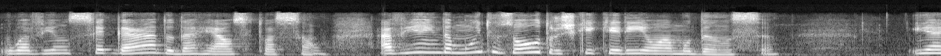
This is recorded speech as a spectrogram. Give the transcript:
o haviam cegado da real situação. Havia ainda muitos outros que queriam a mudança e a,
